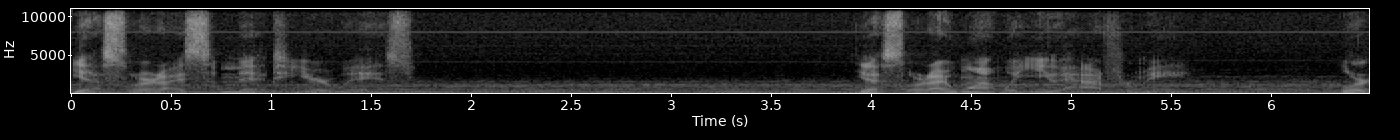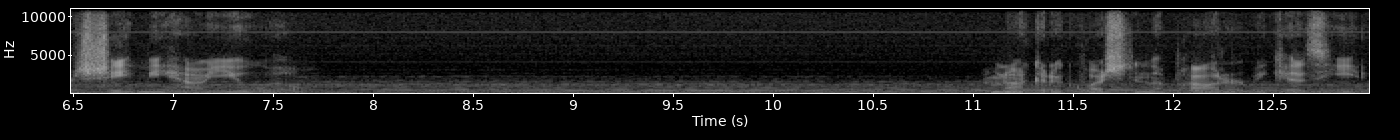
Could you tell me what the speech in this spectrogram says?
Yes, Lord, I submit to your ways. Yes, Lord, I want what you have for me. Lord, shape me how you will. I'm not going to question the potter because he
